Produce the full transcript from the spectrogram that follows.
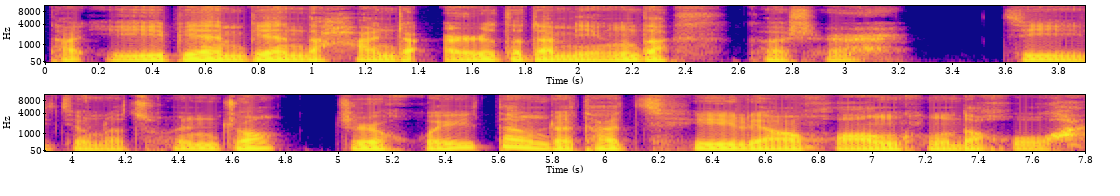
他一遍遍地喊着儿子的名字，可是寂静的村庄只回荡着他凄凉惶恐的呼喊。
